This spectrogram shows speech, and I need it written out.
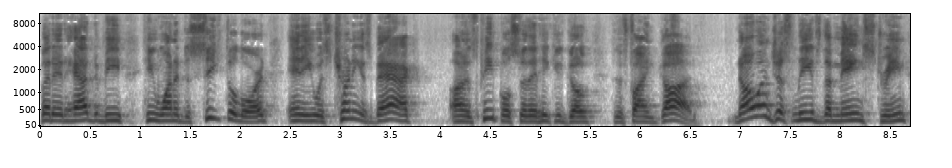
but it had to be, he wanted to seek the Lord, and he was turning his back on his people so that he could go to find God. No one just leaves the mainstream.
